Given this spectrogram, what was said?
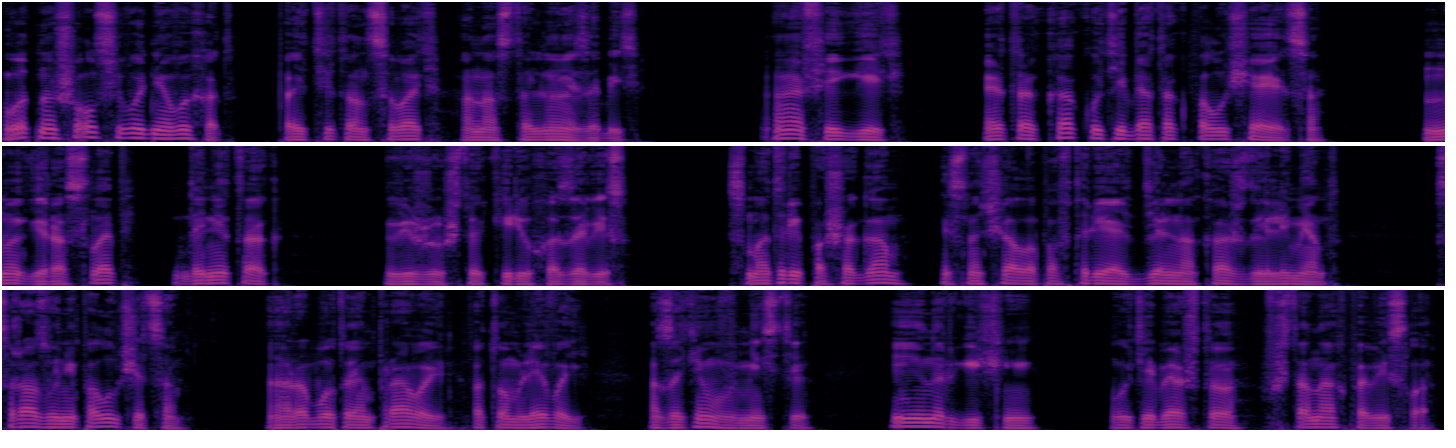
Вот нашел сегодня выход — пойти танцевать, а на остальное забить. Офигеть! Это как у тебя так получается? Ноги расслабь, да не так. Вижу, что Кирюха завис. Смотри по шагам и сначала повтори отдельно каждый элемент. Сразу не получится. Работаем правой, потом левой, а затем вместе. И энергичней. У тебя что, в штанах повисло?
